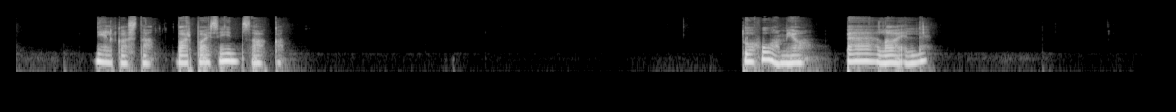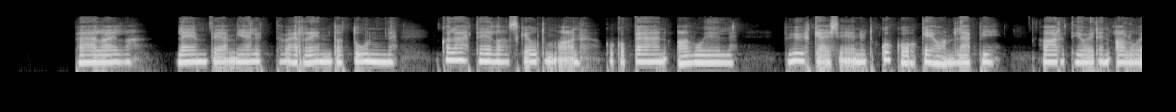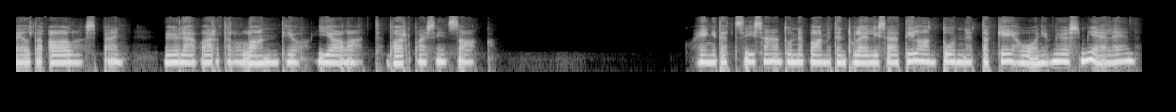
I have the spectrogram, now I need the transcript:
nilkasta varpaisiin saakka. Tuo huomio päälaelle. Päälailla lempeä, miellyttävä, rento tunne, joka lähtee laskeutumaan koko pään alueelle – pyyhkäisee nyt koko kehon läpi, hartioiden alueelta alaspäin, ylävartalo, lantio, jalat, varpaisiin saakka. Kun hengität sisään, tunne vaan miten tulee lisää tilan tunnetta kehoon ja myös mieleen.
